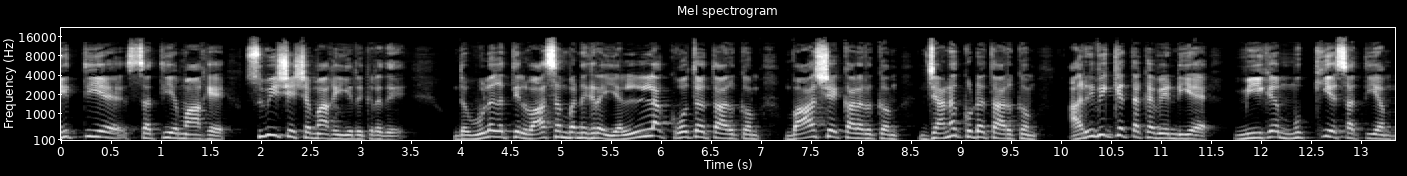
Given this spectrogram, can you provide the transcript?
நித்திய சத்தியமாக சுவிசேஷமாக இருக்கிறது. இந்த உலகத்தில் வாசம் பண்ணுகிற எல்லா கோத்திரத்தாருக்கும் பாஷைக்காரருக்கும் ஜனக்கூட்டத்தாருக்கும் அறிவிக்கத்தக்க வேண்டிய மிக முக்கிய சத்தியம்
